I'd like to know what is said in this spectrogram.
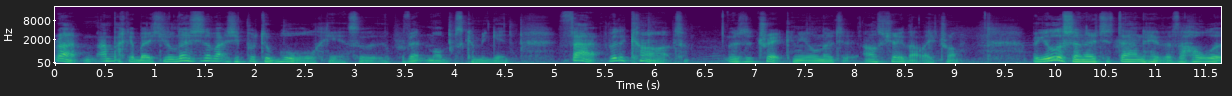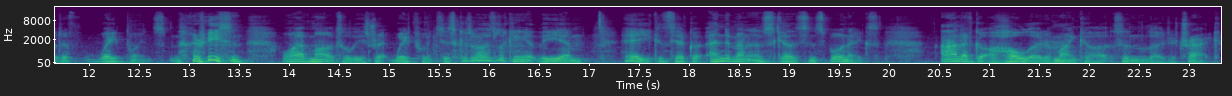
Right, I'm back at base. You'll notice I've actually put a wall here so that it'll prevent mobs coming in. In fact, with a cart, there's a trick, and you'll notice, I'll show you that later on. But you'll also notice down here there's a whole load of waypoints. the reason why I've marked all these waypoints is because when I was looking at the, um, here you can see I've got Enderman and Skeleton spawn eggs. And I've got a whole load of minecarts and a load of track.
